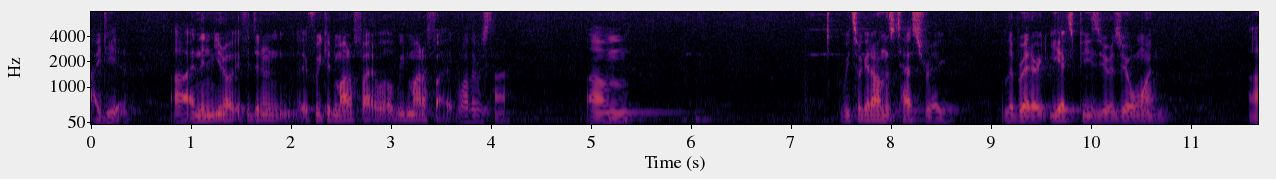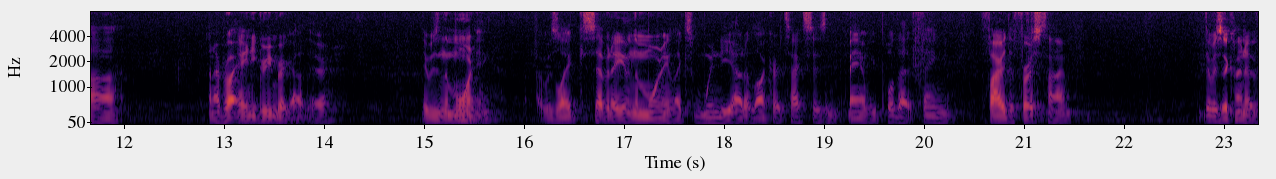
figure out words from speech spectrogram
idea. Uh, and then, you know, if it didn't, if we could modify it, well, we'd modify it while there was time. Um, we took it on this test rig, Liberator EXP001, uh, and I brought Andy Greenberg out there. It was in the morning. It was like 7 a.m. in the morning, like windy out at Lockhart, Texas, and bam, we pulled that thing, fired the first time. There was a kind of,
